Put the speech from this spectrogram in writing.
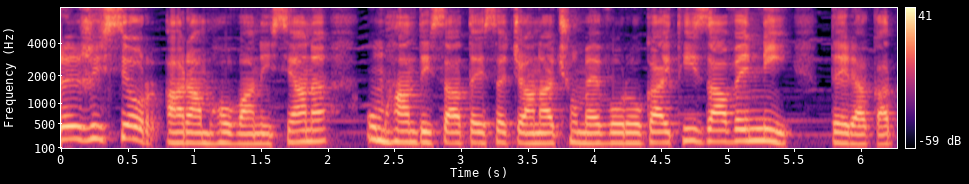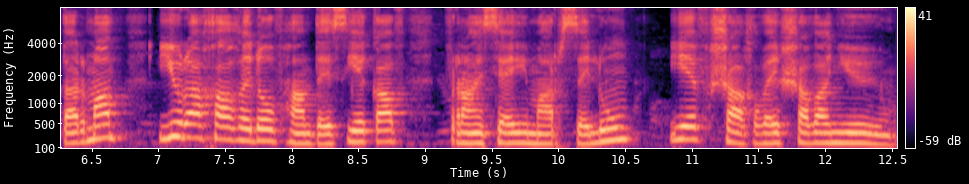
ռեժիսոր Արամ Հովանիսյանը, ում հանդիսատեսը ճանաչում է Որոգայթի Զավենի դերակատարմամբ, յուրախաղերով հանդես եկավ Ֆրանսիայի Մարսելում եւ Շաղվե Շավանյոյում։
